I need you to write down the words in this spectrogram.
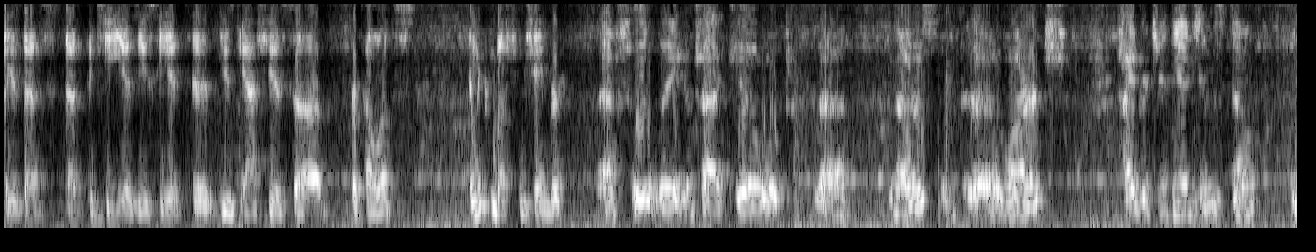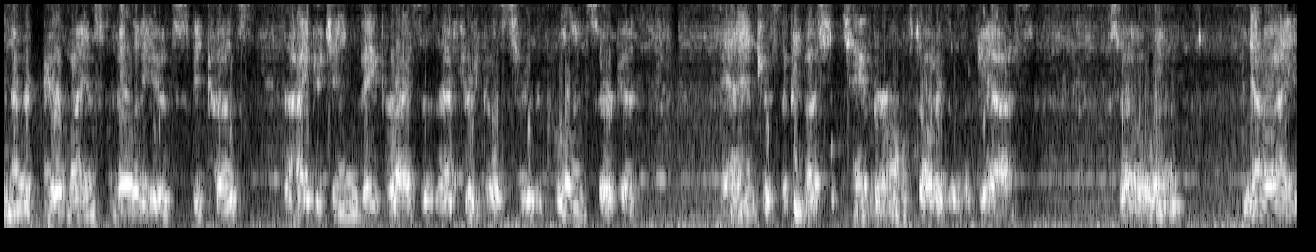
I guess that's that's the key, as you see it, to use gaseous uh, propellants in the combustion chamber. Absolutely. In fact, you'll uh, notice that uh, large hydrogen engines don't, you never hear by instability. It's because the hydrogen vaporizes after it goes through the cooling circuit and enters the combustion chamber almost always as a gas. So, uh, no, I,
